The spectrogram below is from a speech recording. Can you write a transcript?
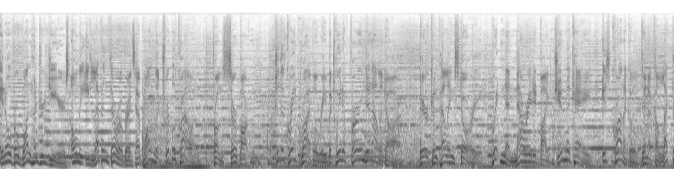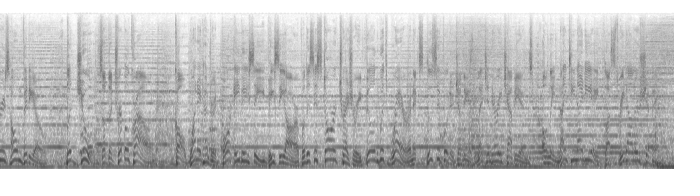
In over 100 years, only 11 thoroughbreds have won the Triple Crown. From Sir Barton to the great rivalry between Affirmed and Alydar. Their compelling story, written and narrated by Jim McKay, is chronicled in a collector's home video. The Jewels of the Triple Crown. Call 1-800-4ABC-VCR for this historic treasury filled with rare and exclusive footage of these legendary champions. Only $19.98 plus $3 shipping.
